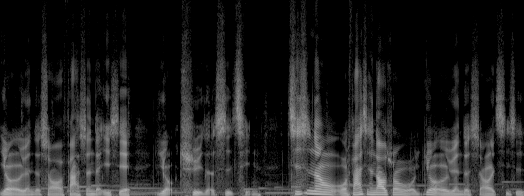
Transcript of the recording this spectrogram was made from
幼儿园的时候发生的一些有趣的事情。其实呢，我发现到说，我幼儿园的时候，其实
